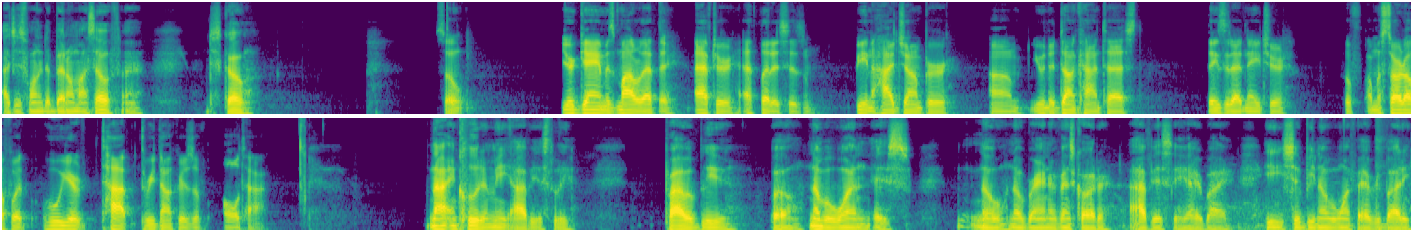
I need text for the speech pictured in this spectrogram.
I just wanted to bet on myself and just go. So, your game is modeled after after athleticism, being a high jumper. Um, you in a dunk contest, things of that nature. So I'm gonna start off with who are your top three dunkers of all time. not including me, obviously. Probably, well, number one is no no brainer, Vince Carter. Obviously, everybody he should be number one for everybody.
